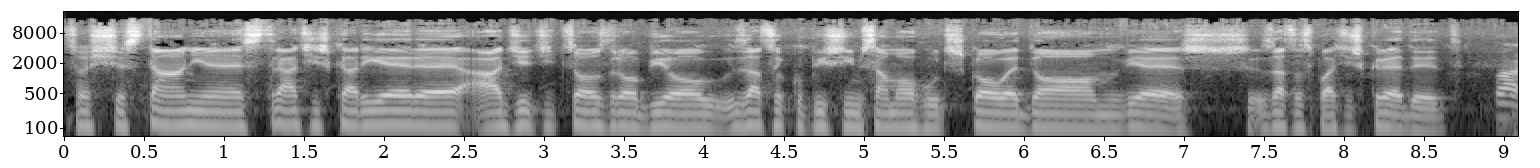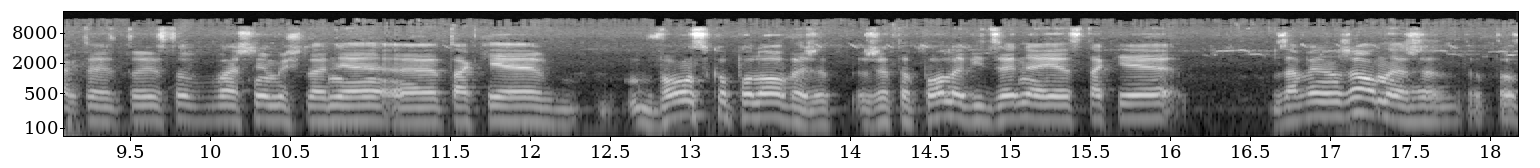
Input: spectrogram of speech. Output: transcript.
coś się stanie, stracisz karierę, a dzieci co zrobią, za co kupisz im samochód, szkołę, dom, wiesz, za co spłacisz kredyt. Tak, to to jest to właśnie myślenie e, takie wąskopolowe, że, że to pole widzenia jest takie zawężone, że to, to,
